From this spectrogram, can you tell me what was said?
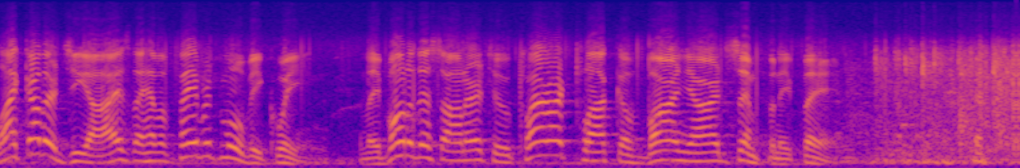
Like other GIs, they have a favorite movie queen, and they voted this honor to Clara Cluck of Barnyard Symphony fame.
